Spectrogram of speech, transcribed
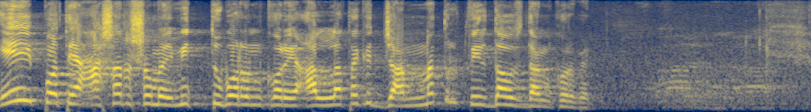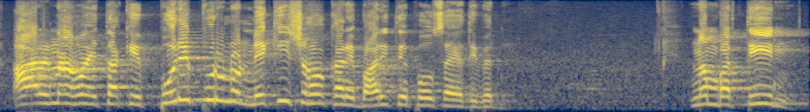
এই পথে আসার সময় মৃত্যুবরণ করে, আল্লাহ তাকে জান্নাতুল ফিরদাউস দান করবেন। আর না হয় তাকে পরিপূর্ণ নেকি সহকারে বাড়িতে পৌঁছায় দিবেন। নাম্বার তিন,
